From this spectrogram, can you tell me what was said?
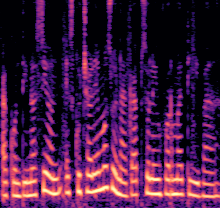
A continuación, escucharemos una cápsula informativa.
